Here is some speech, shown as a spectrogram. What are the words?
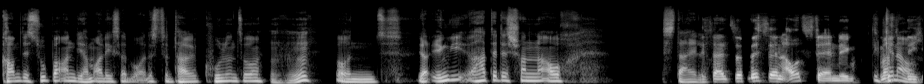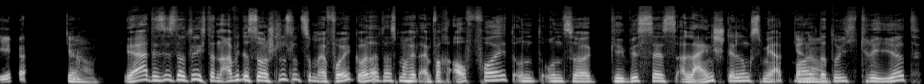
kam das super an. Die haben alle gesagt, boah, das ist total cool und so. Mhm. Und ja, irgendwie hatte das schon auch Style. Ist halt so ein bisschen outstanding. Das macht Genau. nicht jeder. Genau. Ja, das ist natürlich dann auch wieder so ein Schlüssel zum Erfolg, oder? Dass man halt einfach auffällt und unser gewisses Alleinstellungsmerkmal Genau. dadurch kreiert.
